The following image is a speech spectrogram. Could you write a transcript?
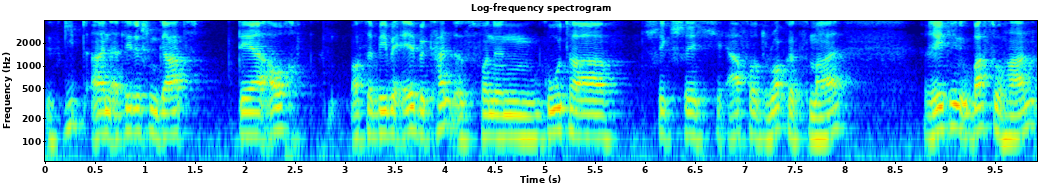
es gibt einen athletischen Guard, der auch aus der BBL bekannt ist, von den Gotha Erfurt Rockets mal, Retin Ubasuhan,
